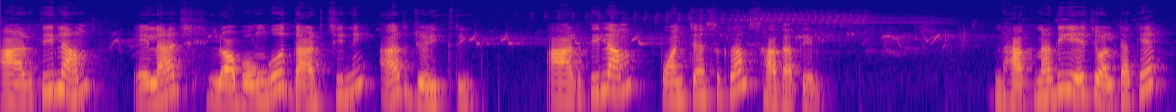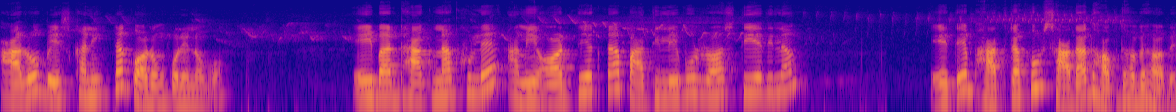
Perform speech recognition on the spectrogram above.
আর দিলাম এলাচ, লবঙ্গ, দারচিনি আর জৈত্রী আর দিলাম পঞ্চাশ গ্রাম সাদা তেল। ঢাকনা দিয়ে জলটাকে আরও বেশ খানিকটা গরম করে নেব। এইবার ঢাকনা খুলে আমি অর্ধেকটা পাতিলেবুর রস দিয়ে দিলাম। এতে ভাতটা খুব সাদা ধবধবে হবে।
